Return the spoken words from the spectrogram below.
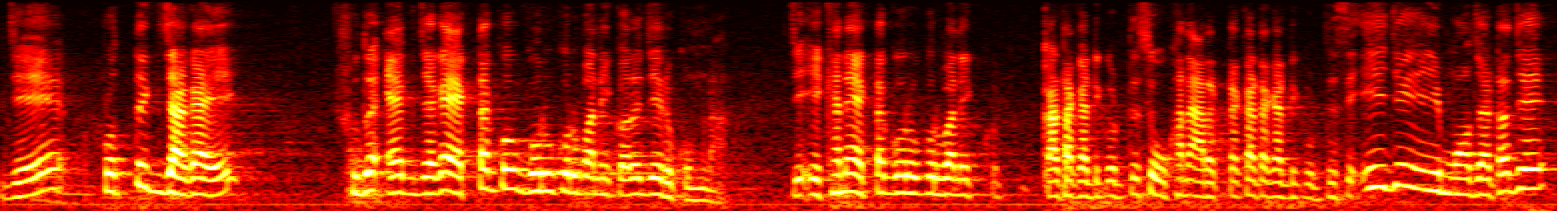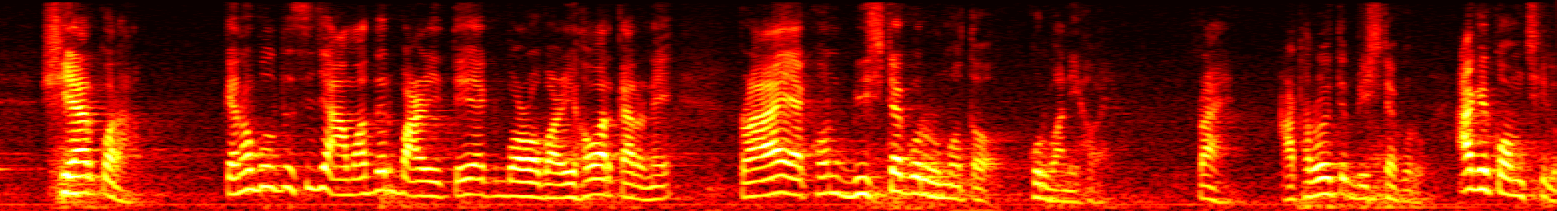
যে প্রত্যেক জায়গায় শুধু এক জায়গায় একটা গরু- কোরবানি করে যেরকম না। যে এখানে একটা গরু কোরবানি কাটাকাটি করতেছে, ওখানে আরেকটা কাটাকাটি করতেছে। এই যে এই মজাটা যে শেয়ার করা, কেন বলতেছি যে আমাদের বাড়িতে এক বড় বাড়ি হওয়ার কারণে প্রায় এখন বিশটা গরুর মতো কোরবানি হয়। প্রায় আঠারো হইতে বিশটা গরু, আগে কম ছিল।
